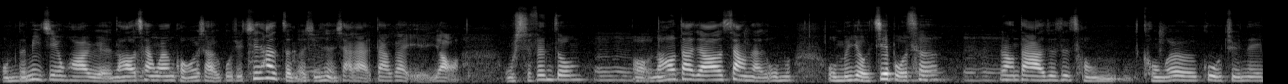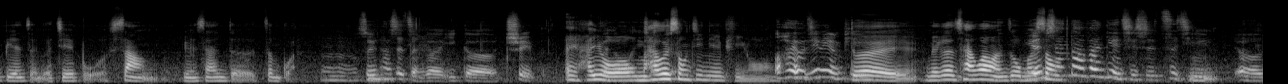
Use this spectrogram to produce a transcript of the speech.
我们的秘境花园，然后参观恐龙小姐过去。其实它的整个行程下来，大概也要。五十分钟，嗯哦，然后大家要上来，我们我们有接驳车，嗯让大家就是从孔二故居那边整个接驳上圆山的正馆，嗯所以它是整个一个 trip，哎，还有哦，我们还会送纪念品哦，哦，还有纪念品，对，每个人参观完之后，我们圆山大饭店其实自己呃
